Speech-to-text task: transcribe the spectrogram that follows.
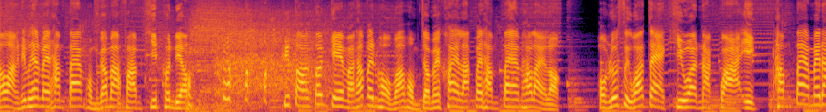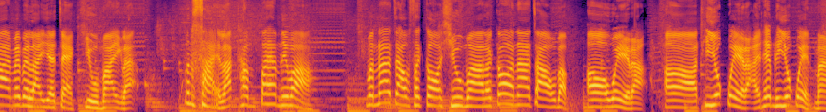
ระหว่างที่เพื่อนไปทำแต้มผมก็มาฟาร์มคิดคนเดียว คือตอนต้นเกมอะถ้าเป็นผมอะผมจะไม่ค่อยรักไปทำแต้มเท่าไหร่หรอก ผมรู้สึกว่าแจกคิวหนักกว่าอีกทำแต้มไม่ได้ไม่เป็นไรอย่าแจกคิวมาอีกแล้วมันสายรักทำแต้มนี่ว่า มันน่าจะเอาสกอร์ชิลมาแล้วก็น่าจะเอาแบบเออเวทอะเออที่ยกเวทอะไอเทมที่ยกเวทมา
